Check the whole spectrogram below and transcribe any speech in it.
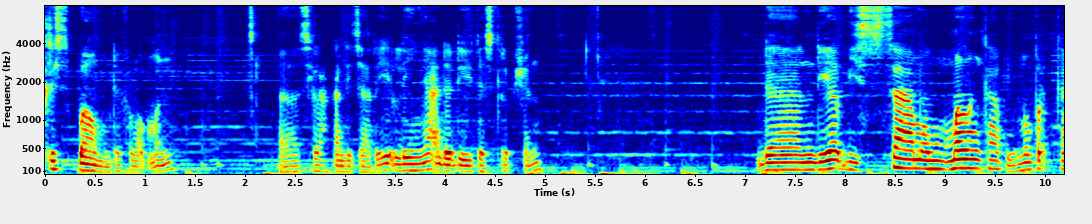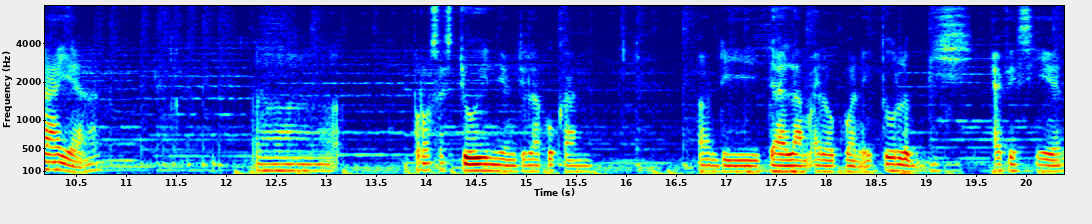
Chris Baum Development. Uh, silahkan dicari, linknya ada di description. Dan dia bisa melengkapi, memperkaya uh, proses join yang dilakukan Eh, di dalam eloquent itu lebih efisien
